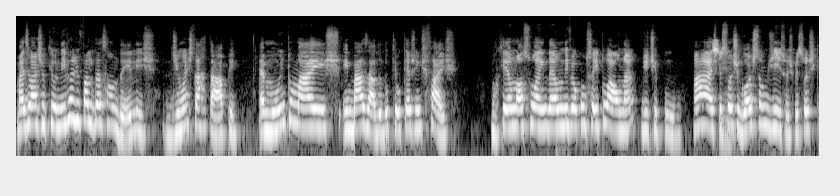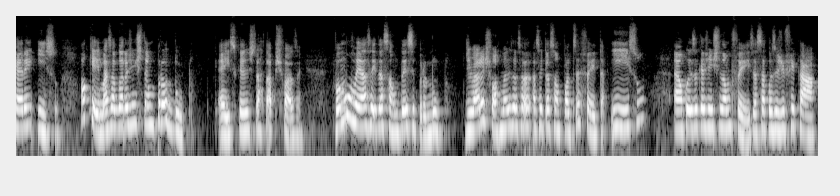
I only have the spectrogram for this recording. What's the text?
Mas eu acho que o nível de validação deles, de uma startup, é muito mais embasado do que o que a gente faz. Porque o nosso ainda é um nível conceitual, né? De tipo, ah, as Sim. pessoas gostam disso, as pessoas querem isso. Ok, mas agora a gente tem um produto. É isso que as startups fazem. Vamos ver a aceitação desse produto? De várias formas essa aceitação pode ser feita. E isso é uma coisa que a gente não fez. Essa coisa de ficar,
